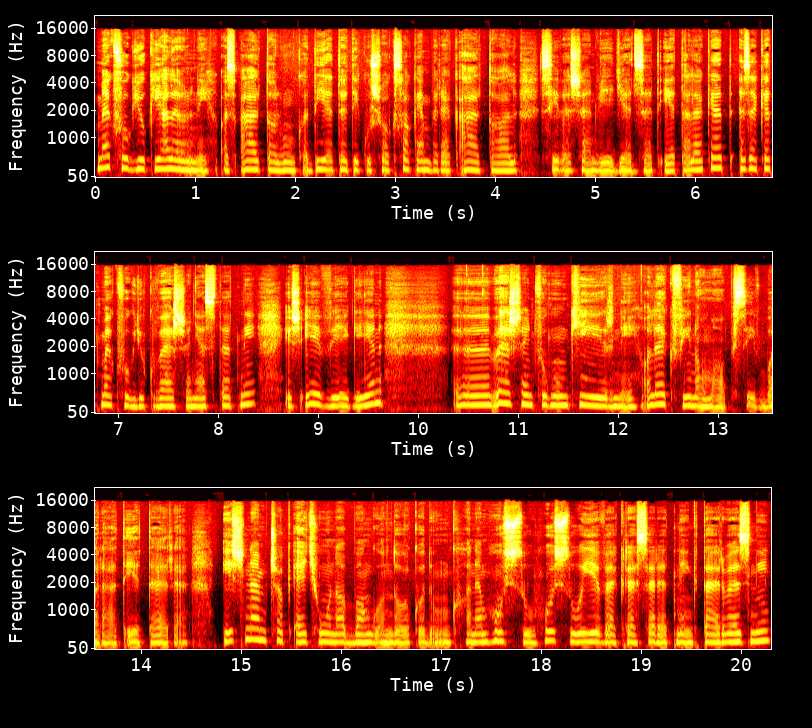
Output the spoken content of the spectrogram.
Meg fogjuk jelölni az általunk, a dietetikusok, szakemberek által szívesen védjegyzett ételeket, ezeket meg fogjuk versenyeztetni, és év végén versenyt fogunk kiírni a legfinomabb szívbarát ételre. És nem csak egy hónapban gondolkodunk, hanem hosszú, hosszú évekre szeretnénk tervezni,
